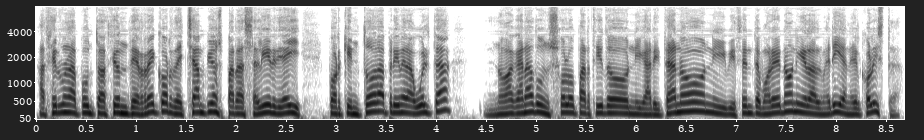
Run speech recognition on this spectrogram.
hacer una puntuación de récord de Champions para salir de ahí, porque en toda la primera vuelta no ha ganado un solo partido ni Garitano, ni Vicente Moreno, ni el Almería, ni el colista.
